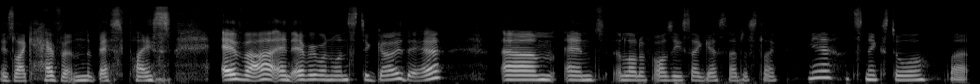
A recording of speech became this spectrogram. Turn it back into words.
is like heaven, the best place ever, and everyone wants to go there. Um, and a lot of Aussies, I guess, are just like, yeah, it's next door, but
